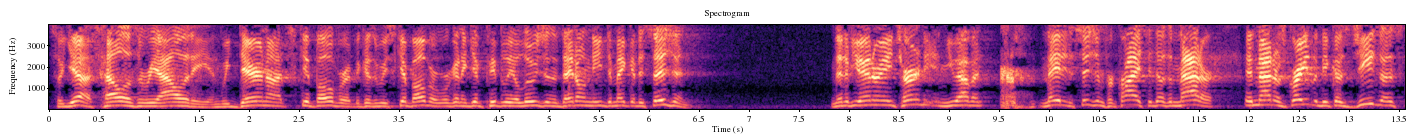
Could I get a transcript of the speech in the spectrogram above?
So, yes, hell is a reality, and we dare not skip over it because if we skip over it, we're going to give people the illusion that they don't need to make a decision. And then if you enter eternity and you haven't made a decision for Christ, it doesn't matter. It matters greatly because Jesus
